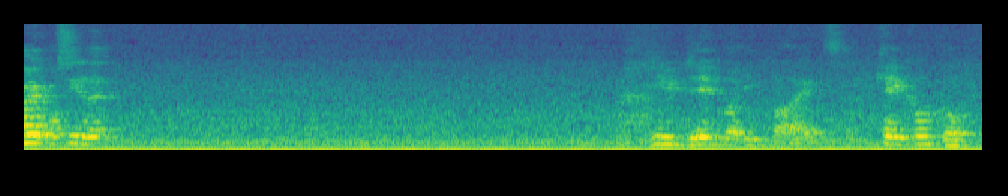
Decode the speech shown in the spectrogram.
We'll see you. You did what you buy. Okay, cool, cool.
